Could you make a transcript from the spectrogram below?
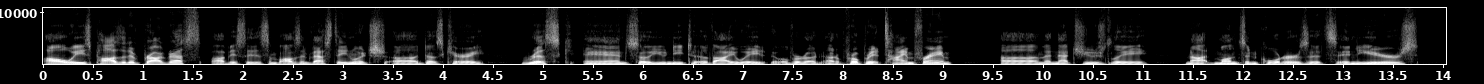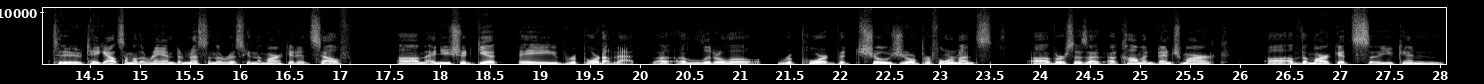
always positive progress. Obviously, this involves investing, which uh, does carry risk, and so you need to evaluate over an, an appropriate time frame, um, and that's usually not months and quarters; it's in years to take out some of the randomness and the risk in the market itself. Um, and you should get a report of that, a, a literal report that shows your performance uh, versus a, a, common benchmark uh, of the markets, so you can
